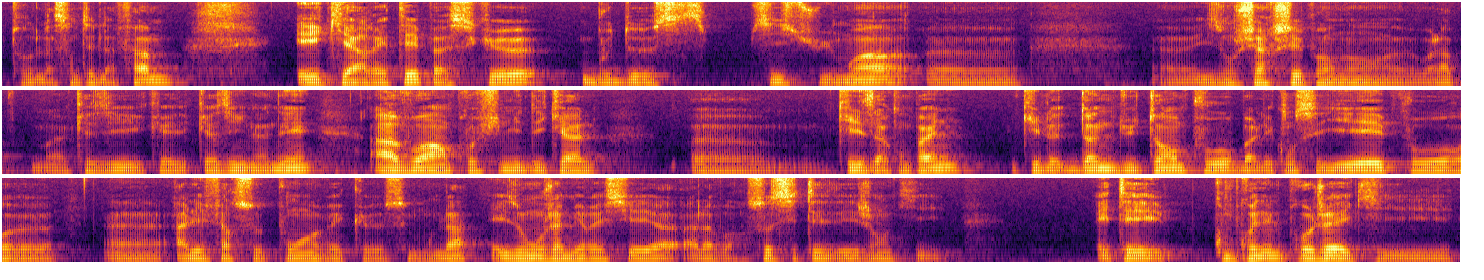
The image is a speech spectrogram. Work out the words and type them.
autour de la santé de la femme, et qui a arrêté parce que, au bout de 6-8 mois, ils ont cherché pendant voilà, quasi, quasi une année à avoir un profil médical qui les accompagne, qui leur donne du temps pour bah, les conseiller, pour aller faire ce pont avec ce monde-là. Et ils n'ont jamais réussi à, l'avoir. Soit c'était des gens qui étaient, comprenaient le projet et qui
